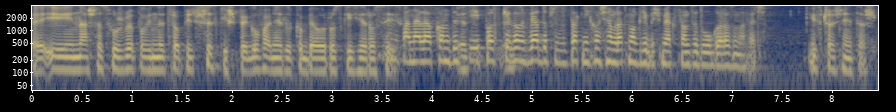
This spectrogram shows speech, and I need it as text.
E, I nasze służby powinny tropić wszystkich szpiegów, a nie tylko białoruskich i rosyjskich. Pan, ale o kondycji Jest- polskiego jest- wywiadu przez ostatnich 8 lat moglibyśmy, jak sądzę, długo rozmawiać. I wcześniej też.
